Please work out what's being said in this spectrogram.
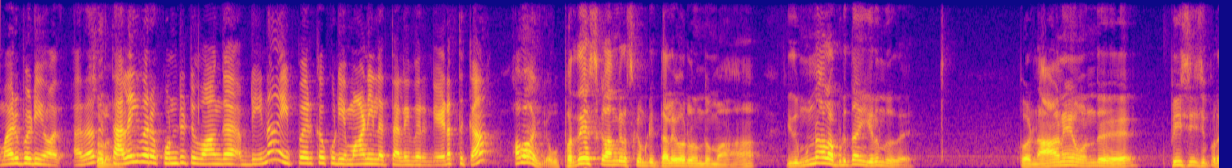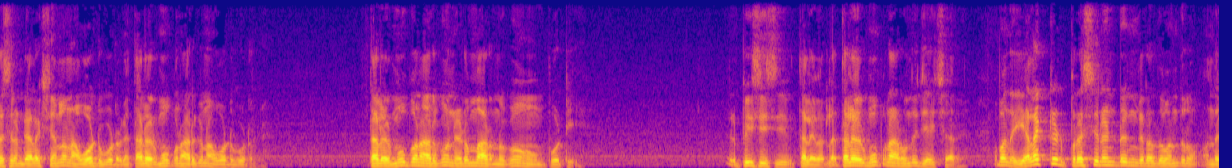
மறுபடியும் அது- அதாவது. தலைவரை கொண்டுட்டு வாங்க அப்படின்னா இப்ப இருக்கக்கூடிய மாநில தலைவர் இடத்துக்கா ஆமாம் பிரதேஷ் காங்கிரஸ் கமிட்டி தலைவர் வந்துமா? இது முன்னால் அப்படி தான் இருந்தது. இப்போ நானே வந்து பிசிசி பிரசிடென்ட் எலெக்ஷனில் நான் ஓட்டு போட்டிருக்கேன். தலைவர் மூப்பனாருக்கும் நான் ஓட்டு போட்டிருக்கேன். தலைவர் மூப்பனாருக்கும் நெடுமாறனுக்கும் போட்டி. பிசிசி தலைவரில். தலைவர் மூப்பனார் வந்து ஜெயிச்சார். அப்போ அந்த எலெக்டட் பிரசிடெண்ட்டுங்கிறது வந்துடும் அந்த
